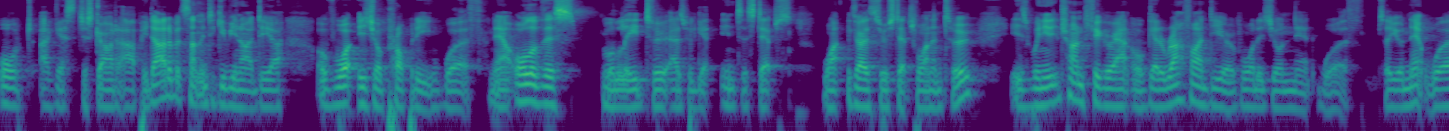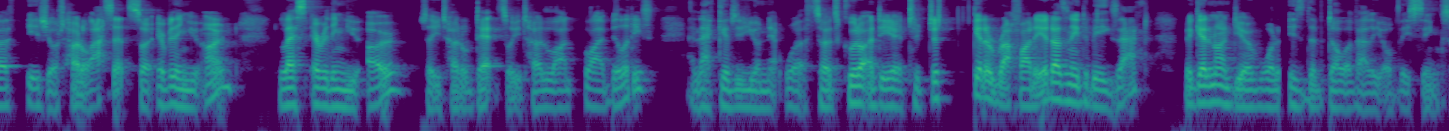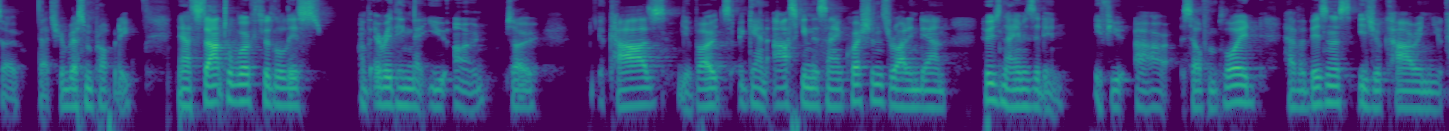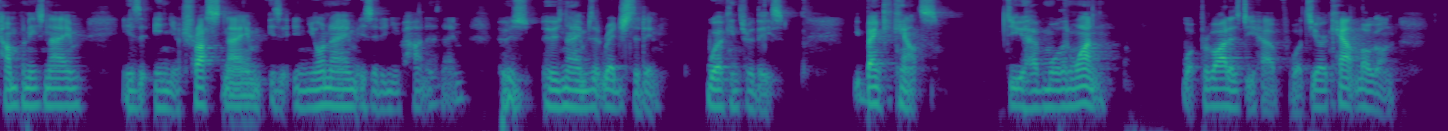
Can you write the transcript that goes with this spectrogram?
or I guess just go into RP data, but something to give you an idea of what is your property worth. Now, all of this will lead to as we get into steps one, go through steps one and two is we need to try and figure out or get a rough idea of what is your net worth. So your net worth is your total assets, so everything you own less everything you owe, so your total debts or your total li- liabilities, and that gives you your net worth. So it's a good idea to just get a rough idea. It doesn't need to be exact, but get an idea of what is the dollar value of these things. So that's your investment property. Now start to work through the list of everything that you own. So your cars, your boats, again, asking the same questions, writing down whose name is it in. If you are self employed, have a business, is your car in your company's name? Is it in your trust name? Is it in your name? Is it in your partner's name? Whose whose name is it registered in? Working through these. Your bank accounts. Do you have more than one? What providers do you have? What's your account log on?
